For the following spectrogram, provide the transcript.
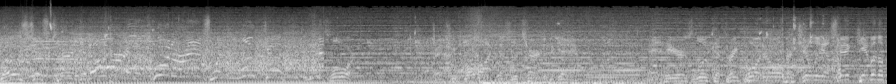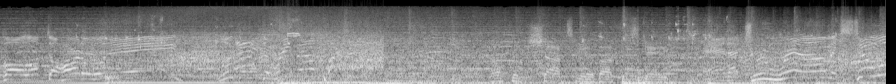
Rose just turned it over, and the quarter ends with Luka. Floor. Reggie Bullock has returned to the game. And here's Luka, three-pointer over Julius Hick, giving the ball up to Hardaway. Luka with the rebound, puts it. Nothing shocks me about this game. And that Drew rim, it's still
